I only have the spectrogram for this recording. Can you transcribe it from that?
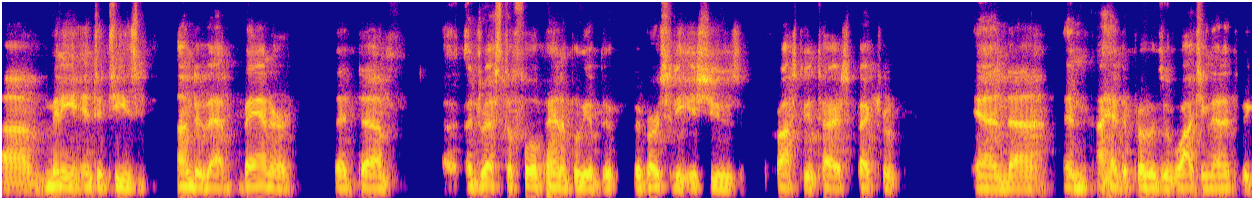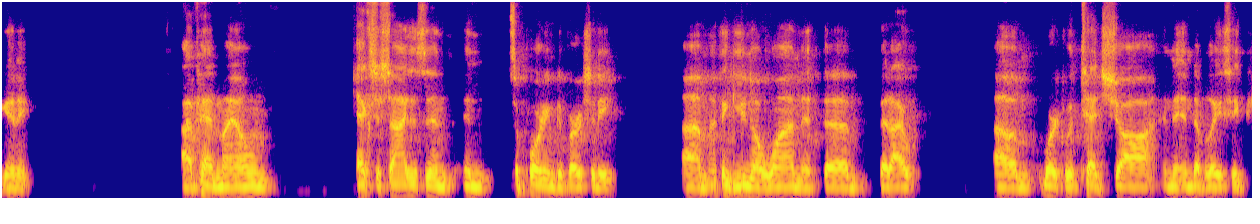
uh, many entities under that banner that um, address the full panoply of diversity issues across the entire spectrum. And uh, and I had the privilege of watching that at the beginning. I've had my own exercises in in supporting diversity. Um, I think you know one that uh, that I um, worked with Ted Shaw and the NAACP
